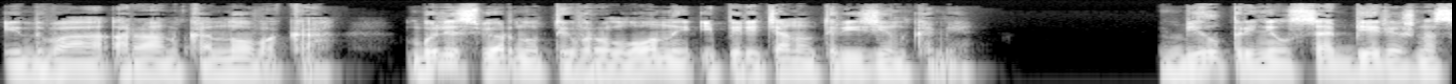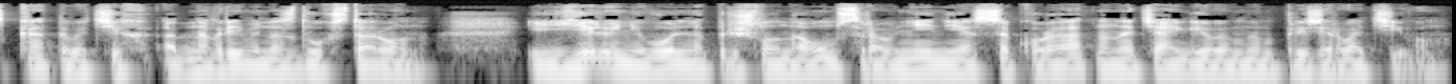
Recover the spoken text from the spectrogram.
и два ранка Новака, были свернуты в рулоны и перетянуты резинками. Билл принялся бережно скатывать их одновременно с двух сторон, и еле невольно пришло на ум сравнение с аккуратно натягиваемым презервативом.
